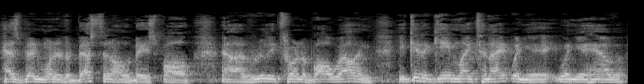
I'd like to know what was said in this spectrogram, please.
has been one of the best in all of baseball. Uh, really throwing the ball well, and you get a game like tonight when you when you have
